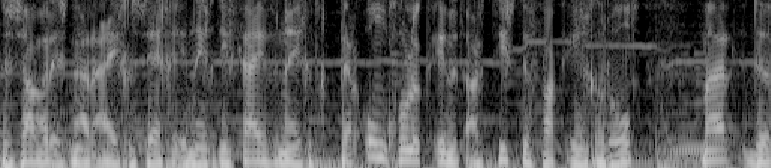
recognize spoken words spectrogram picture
De zanger is naar eigen zeggen in 1995 per ongeluk in het artiestenvak ingerold... maar de,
